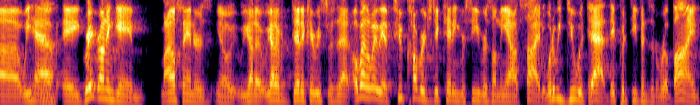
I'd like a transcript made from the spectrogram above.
Uh, we have yeah. a great running game. Miles Sanders, you know, we gotta we gotta dedicate resources to that. Oh, by the way, we have two coverage dictating receivers on the outside. What do we do with yeah. that? They put defense in a real bind.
